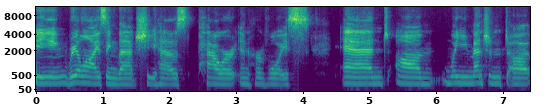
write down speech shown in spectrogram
being realizing that she has power in her voice. And um, when you mentioned uh,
